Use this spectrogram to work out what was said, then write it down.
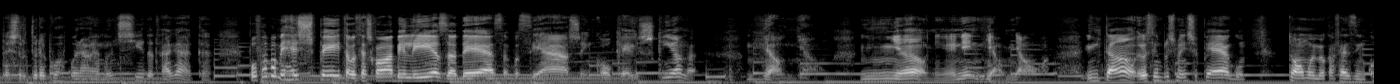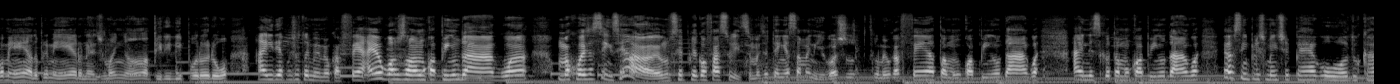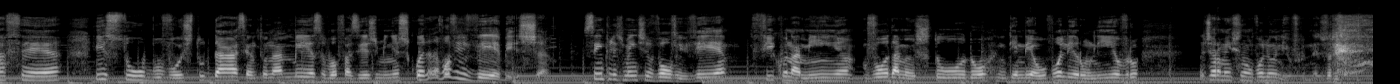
tua estrutura corporal é mantida, tá, gata? Por favor, me respeita. Você acha que é uma beleza dessa? Você acha em qualquer esquina? Não, não. Não, não, não, não. Então, eu simplesmente pego, tomo meu cafezinho comendo primeiro, né, de manhã, piriri pororô. Aí depois eu tomei meu café, aí eu gosto de tomar um copinho d'água, uma coisa assim, sei lá, eu não sei porque eu faço isso, mas eu tenho essa mania. Eu gosto de tomar meu café, tomo um copinho d'água. Aí nesse que eu tomo um copinho d'água, eu simplesmente pego o do café e subo, vou estudar, sento na mesa, vou fazer as minhas coisas, eu vou viver, bicha. Simplesmente vou viver, fico na minha, vou dar meu estudo, entendeu? Vou ler um livro. Eu geralmente não vou ler um livro, né?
